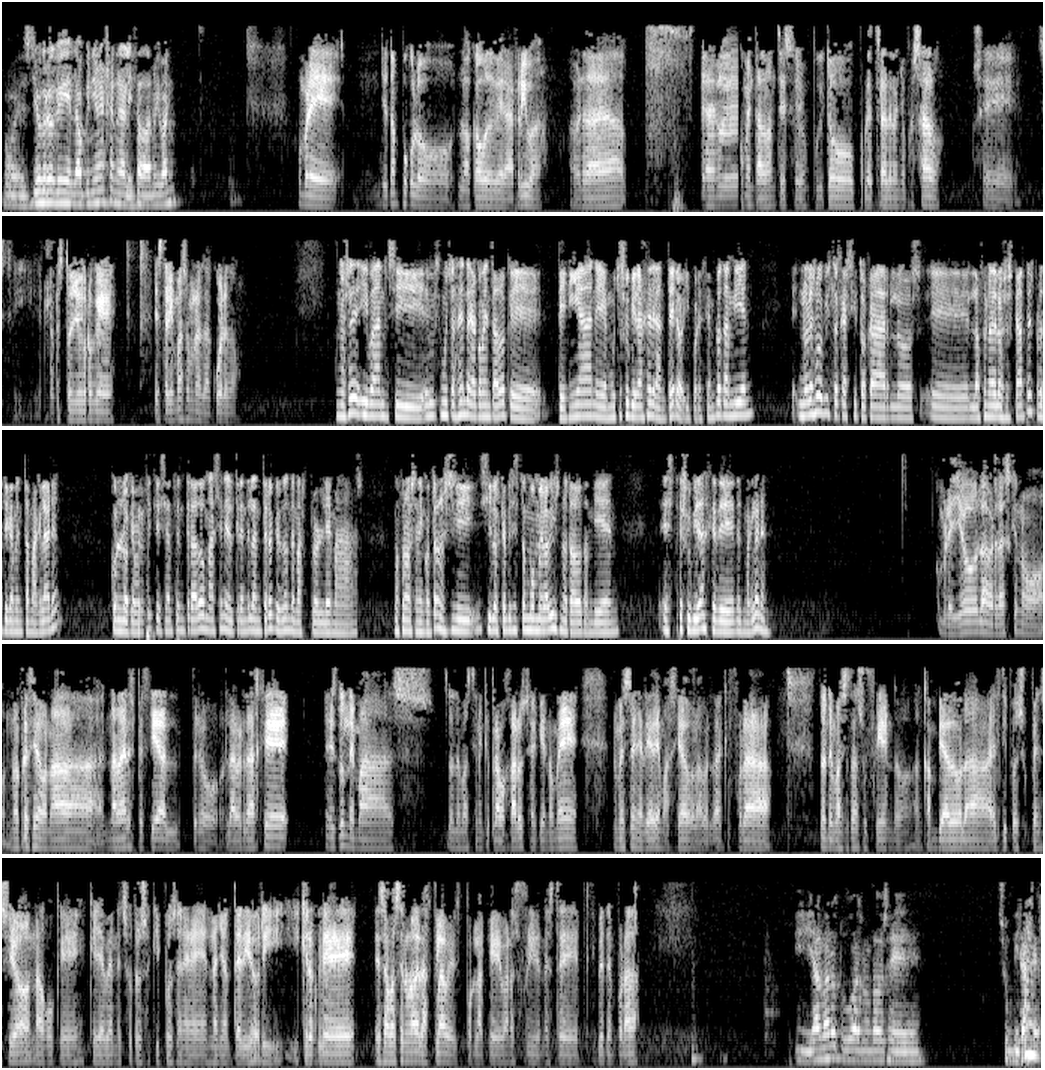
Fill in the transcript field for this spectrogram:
Pues yo creo que la opinión es generalizada, ¿no, Iván? Hombre, yo tampoco lo, lo acabo de ver arriba. La verdad, ya lo he comentado antes, eh, un poquito por detrás del año pasado. No sé si el resto yo creo que estaría más o menos de acuerdo. No sé, Iván, si he visto mucha gente que ha comentado que tenían eh, mucho subviraje delantero y, por ejemplo, también no les hemos visto casi tocar los, eh, la zona de los escapes prácticamente a McLaren, con lo que parece que se han centrado más en el tren delantero, que es donde más problemas, más problemas se han encontrado. No sé si, si los que habéis visto en Monmelo habéis notado también este subidaje de, del McLaren. Hombre, yo la verdad es que no, no he apreciado nada, nada en especial, pero la verdad es que es donde más donde más tienen que trabajar, o sea que no me, no me extrañaría demasiado, la verdad, que fuera donde más están sufriendo. Han cambiado la, el tipo de suspensión, algo que, que ya habían hecho otros equipos en el, año anterior y, y, creo que esa va a ser una de las claves por la que van a sufrir en este principio de temporada. ¿Y Álvaro, tú has notado ese subviraje?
